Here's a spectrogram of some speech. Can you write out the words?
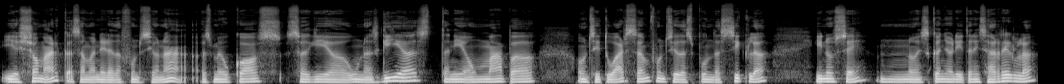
i això marca la manera de funcionar. El meu cos seguia unes guies, tenia un mapa on situar-se en funció del punt del cicle i no sé, no és que enyori tenir la regla,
